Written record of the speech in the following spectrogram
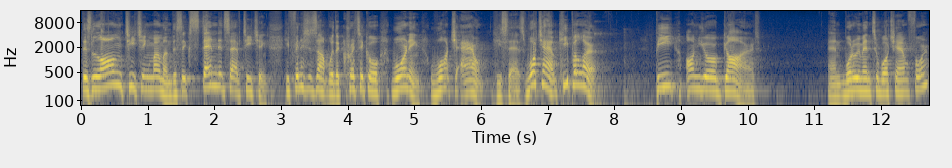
this long teaching moment, this extended set of teaching, he finishes up with a critical warning. Watch out, he says. Watch out, keep alert, be on your guard. And what are we meant to watch out for?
